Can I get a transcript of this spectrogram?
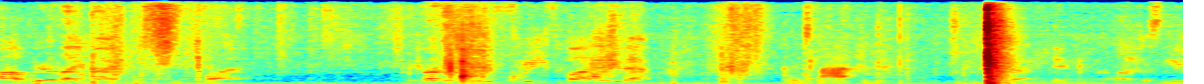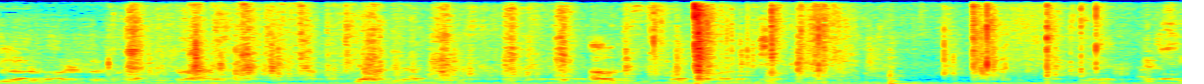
Oh, we were like right in the sweet spot. Right in the sweet spot. Look at that. There's that. Just leave it underwater, but we'll try. Yeah, look at that. Oh, this is so fun. I can't.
